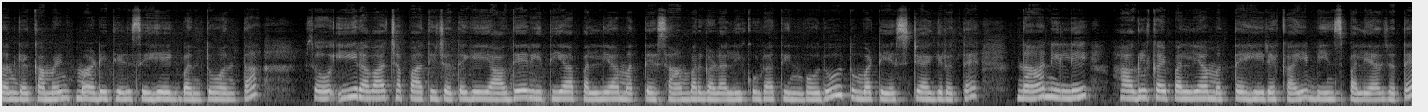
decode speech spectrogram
ನನಗೆ ಕಮೆಂಟ್ ಮಾಡಿ ತಿಳಿಸಿ ಹೇಗೆ ಬಂತು ಅಂತ. ಸೊ ಈ ರವಾ ಚಪಾತಿ ಜೊತೆಗೆ ಯಾವುದೇ ರೀತಿಯ ಪಲ್ಯ ಮತ್ತು ಸಾಂಬಾರುಗಳಲ್ಲಿ ಕೂಡ ತಿನ್ಬೋದು. ತುಂಬ ಟೇಸ್ಟಿಯಾಗಿರುತ್ತೆ ನಾನಿಲ್ಲಿ ಹಾಗಲಕಾಯಿ ಪಲ್ಯ ಮತ್ತು ಹೀರೆಕಾಯಿ ಬೀನ್ಸ್ ಪಲ್ಯ ಜೊತೆ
